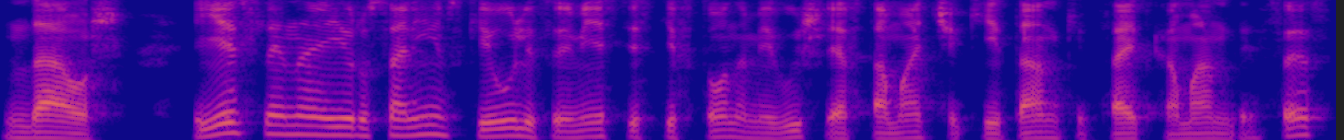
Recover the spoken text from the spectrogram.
Да уж, если на Иерусалимские улицы вместе с тевтонами вышли автоматчики и танки цайт команды СС,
